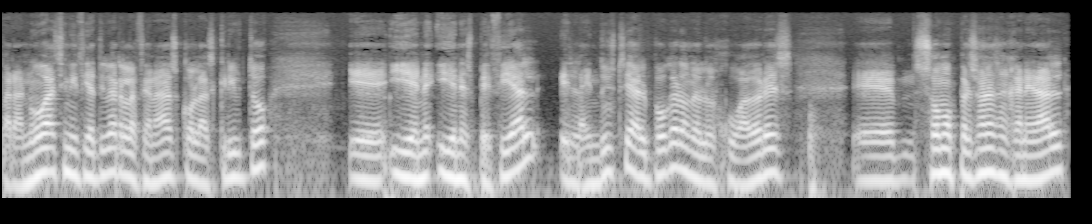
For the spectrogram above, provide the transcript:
para nuevas iniciativas relacionadas con las cripto y, en, y en especial en la industria del póker, donde los jugadores somos personas en general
